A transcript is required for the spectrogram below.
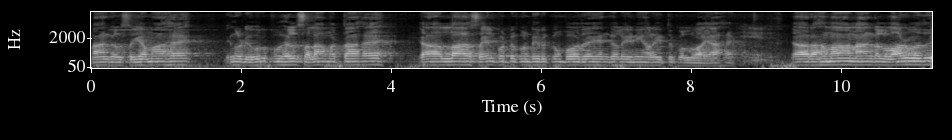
நாங்கள் சுயமாக எங்களுடைய உறுப்புகள் சலாமத்தாக யா செயல்பட்டு செயல்பட்டு கொண்டிருக்கும் போதே எங்களை நீ அழைத்து கொள்வாயாக. யா நாங்கள் வாழ்வது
